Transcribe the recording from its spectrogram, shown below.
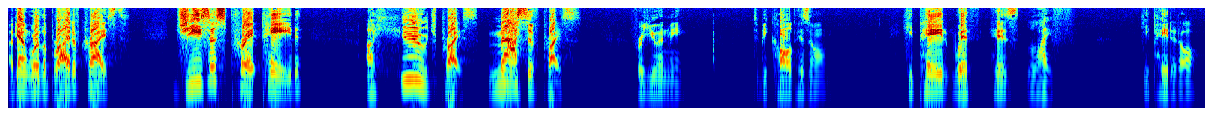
Again, we're the bride of Christ. Jesus paid a huge price, massive price, for you and me to be called his own. He paid with his life. He paid it all.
